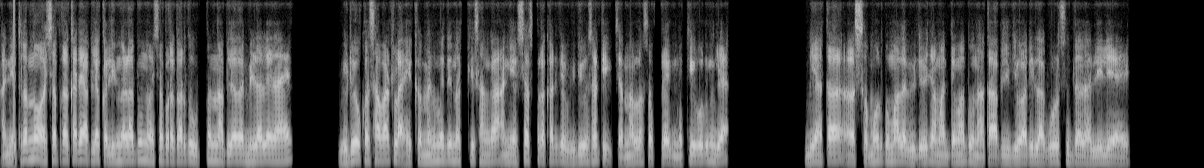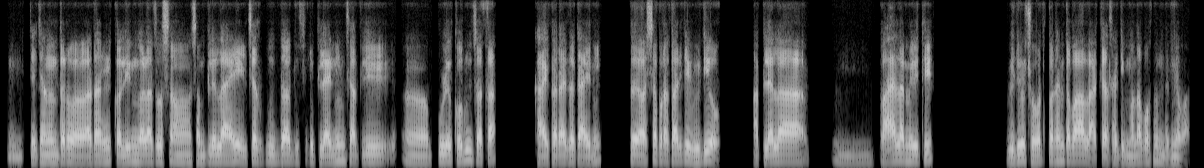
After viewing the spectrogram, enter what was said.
आणि मित्रांनो अशा प्रकारे आपल्या कलिंगळातून अशा प्रकारचं उत्पन्न आपल्याला मिळालेलं आहे. व्हिडिओ कसा वाटला हे कमेंटमध्ये नक्की सांगा आणि अशाच प्रकारच्या व्हिडिओसाठी चॅनलला सबस्क्राईब नक्की करून घ्या. मी आता समोर तुम्हाला व्हिडिओच्या माध्यमातून आता आपली ज्वारी लागवड सुद्धा झालेली आहे. त्याच्यानंतर आता हे कलिंगडाचं संपलेलं आहे. याच्यात सुद्धा दुसरी प्लॅनिंग आपली पुढे करूच आता. काय करायचं काय नाही. तर अशा प्रकारचे व्हिडिओ आपल्याला पाहायला मिळतील. व्हिडिओ शेवटपर्यंत पाहिला त्यासाठी मनापासून धन्यवाद.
